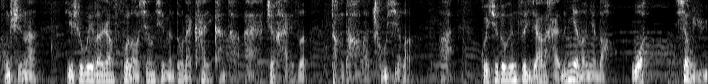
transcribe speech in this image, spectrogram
同时呢，也是为了让父老乡亲们都来看一看他。哎，这孩子长大了，出息了啊！回去都跟自己家的孩子念叨念叨，我项羽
